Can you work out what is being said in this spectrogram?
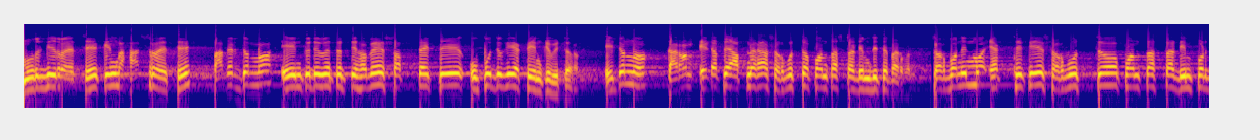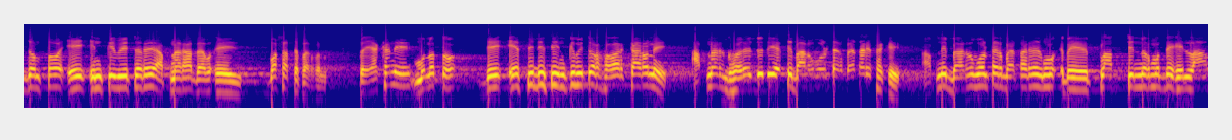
মুরগি রয়েছে কিংবা হাঁস রয়েছে, তাদের জন্য এই ইনকিউবেটরটি হবে সবচাইতে উপযোগী একটি ইনকিউবেটর এই জন্য কারণ এটাতে আপনারা সর্বোচ্চ পঞ্চাশটা ডিম দিতে পারবেন। সর্বনিম্ন এক থেকে সর্বোচ্চ পঞ্চাশটা ডিম পর্যন্ত এই ইনকিউবেটরে আপনারা এই বসাতে পারবেন। তো এখানে মূলত যে এসিডিসি ইনকিউবেটর হওয়ার কারণে আপনার ঘরে যদি একটি বারো ভোল্টের ব্যাটারি থাকে, আপনি বারো ভোল্টের ব্যাটারির প্লাস চিহ্নের মধ্যে এই লাল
